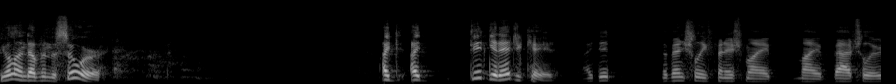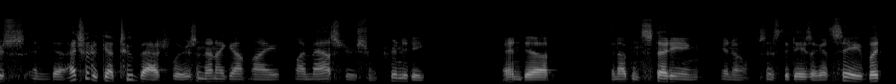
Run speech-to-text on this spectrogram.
you'll end up in the sewer. I, I did get educated. I did eventually finish my my bachelor's, and uh, I should have got two bachelors, and then I got my, my master's from Trinity, and uh, and I've been studying, you know, since the days I got saved. But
